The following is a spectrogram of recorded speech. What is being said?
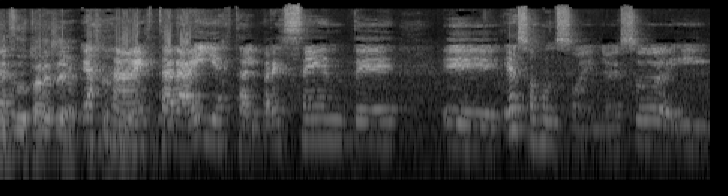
disfrutar ese, ajá, estar ahí, estar presente, eh, eso es un sueño, eso y,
